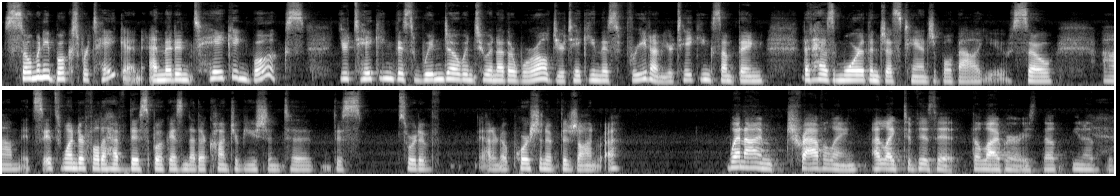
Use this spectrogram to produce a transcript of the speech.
so many books were taken. And that in taking books, you're taking this window into another world. You're taking this freedom. You're taking something that has more than just tangible value. So, um, it's it's wonderful to have this book as another contribution to this sort of I don't know portion of the genre. When I'm traveling, I like to visit the libraries, the you know the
